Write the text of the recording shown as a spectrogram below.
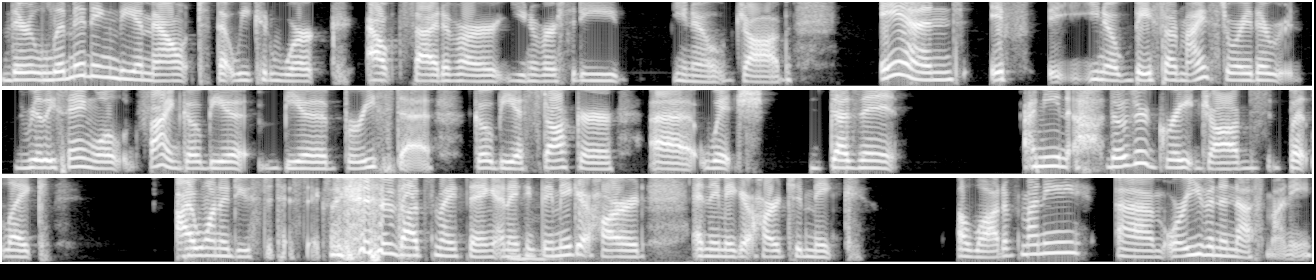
They're limiting the amount that we could work outside of our university, you know, job and if you know based on my story they're really saying well fine go be a be a barista go be a stalker uh, which doesn't i mean those are great jobs but like i want to do statistics like that's my thing and i think mm-hmm. they make it hard and they make it hard to make a lot of money um, or even enough money.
